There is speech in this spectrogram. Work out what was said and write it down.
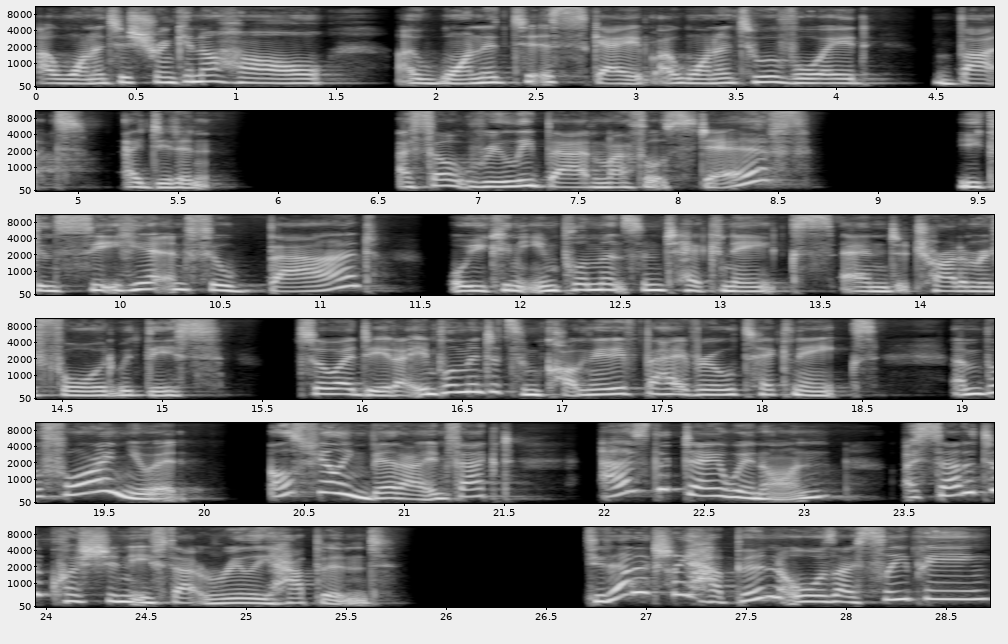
I wanted to shrink in a hole. I wanted to escape. I wanted to avoid, but I didn't. I felt really bad. And I thought, Steph, you can sit here and feel bad, or you can implement some techniques and try to move forward with this. So I did. I implemented some cognitive behavioral techniques. And before I knew it, I was feeling better. In fact, as the day went on, I started to question if that really happened. Did that actually happen? Or was I sleeping?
